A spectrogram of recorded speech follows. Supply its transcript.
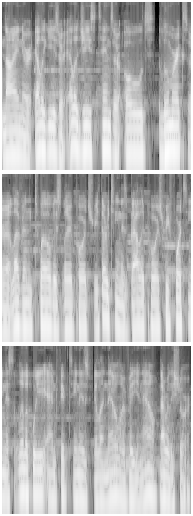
Nine are elegies or elegies. Tens are odes. Limericks are 11. 12 is lyric poetry. 13 is ballad poetry. 14 is soliloquy. And 15 is villanelle or villanelle. Not really sure.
